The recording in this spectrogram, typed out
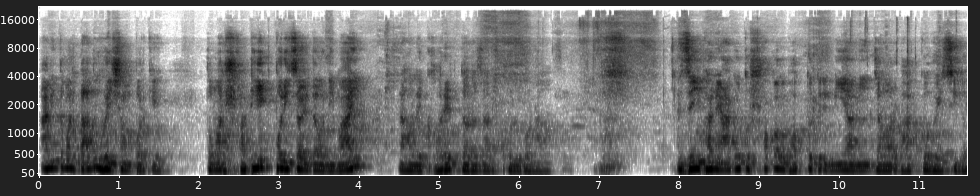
আমি তোমার দাদু হই সম্পর্কে। তোমার সঠিক পরিচয় দাও নিমাই না হলে ঘরের দরজা আর খুলবো না। যেইখানে আগত সকল ভক্তদের নিয়ে আমি যাওয়ার ভাগ্য হয়েছিল।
